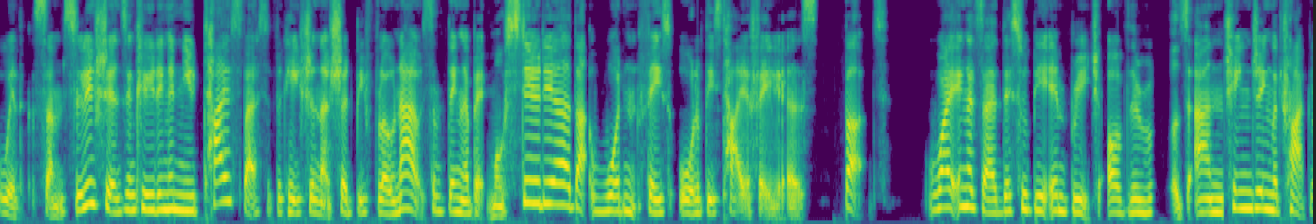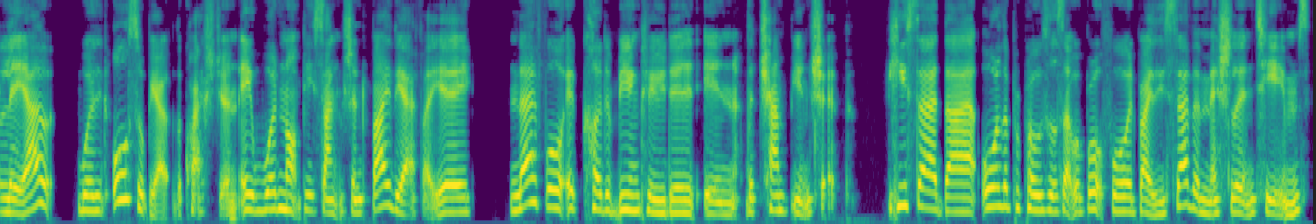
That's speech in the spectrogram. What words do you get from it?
with some solutions, including a new tyre specification that should be flown out, something a bit more sturdier that wouldn't face all of these tyre failures. But Whiting had said this would be in breach of the rules, and changing the track layout would also be out of the question. It would not be sanctioned by the FIA, and therefore it couldn't be included in the championship he said that all the proposals that were brought forward by these seven Michelin teams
